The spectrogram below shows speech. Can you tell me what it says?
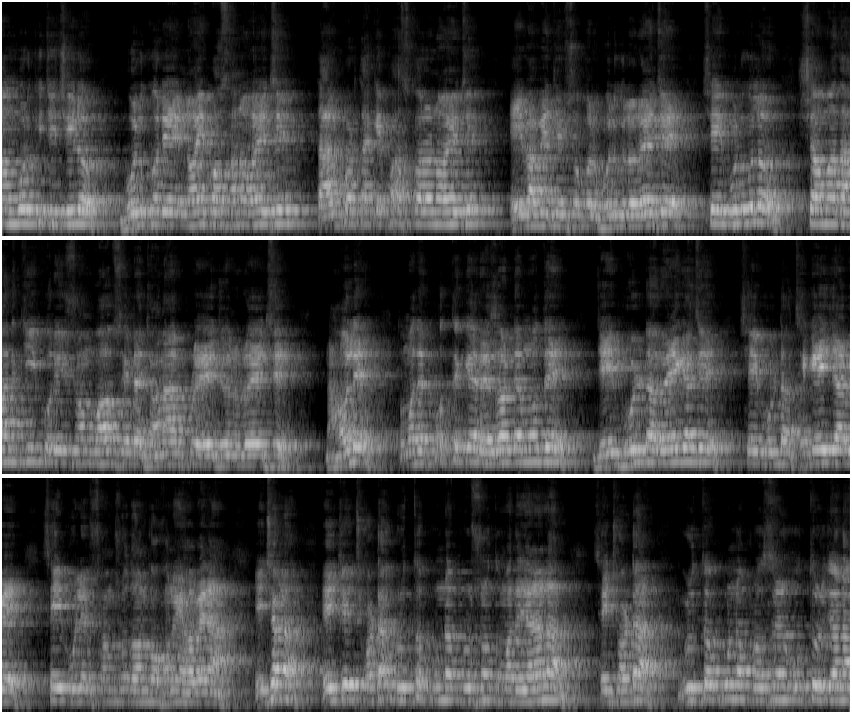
নম্বর কিছু ছিল। ভুল করে নয় বসানো হয়েছে, তারপর তাকে পাস করানো হয়েছে। এইভাবে যে সকল ভুলগুলো রয়েছে, সেই ভুলগুলোর সমাধান কি করে সম্ভব সেটা জানার প্রয়োজন রয়েছে। না হলে তোমাদের প্রত্যেকের রেজাল্টের মধ্যে যেই ভুলটা রয়ে গেছে, সেই ভুলটা থেকেই যাবে। সেই ভুলের সংশোধন কখনোই হবে না। এছাড়া এই যে ছটা গুরুত্বপূর্ণ প্রশ্ন তোমাদের জানালাম, সেই ছটা গুরুত্বপূর্ণ প্রশ্নের উত্তর জানা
